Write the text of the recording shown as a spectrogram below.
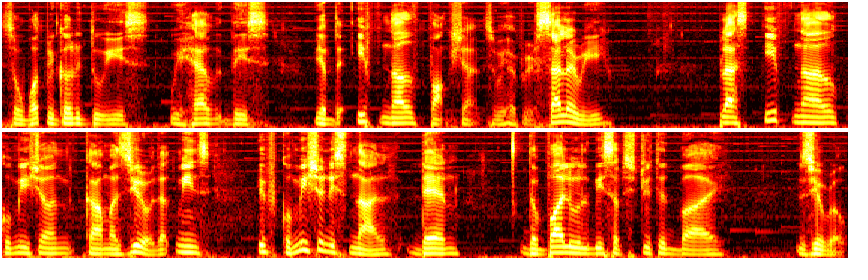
So what we're going to do is we have this, we have the if null function. So we have your salary plus if null commission comma zero. That means if commission is null, then the value will be substituted by 0.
